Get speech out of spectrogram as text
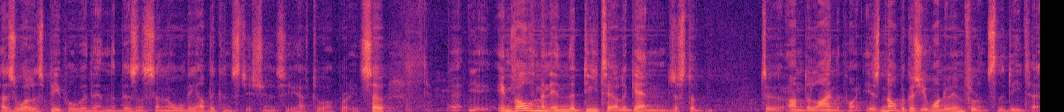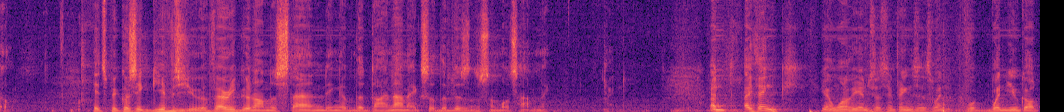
as well as people within the business and all the other constituents you have to operate. So uh, involvement in the detail, again, just to, to underline the point, is not because you want to influence the detail. It's because it gives you a very good understanding of the dynamics of the business and what's happening. And I think you know, one of the interesting things is when, when you got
